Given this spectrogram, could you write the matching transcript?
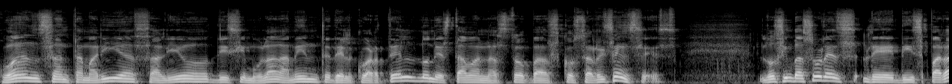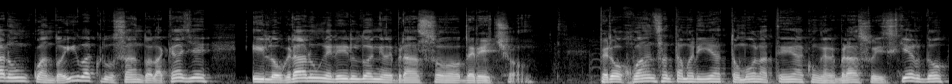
Juan Santamaría salió disimuladamente del cuartel donde estaban las tropas costarricenses. Los invasores le dispararon cuando iba cruzando la calle y lograron herirlo en el brazo derecho. Pero Juan Santamaría tomó la tea con el brazo izquierdo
